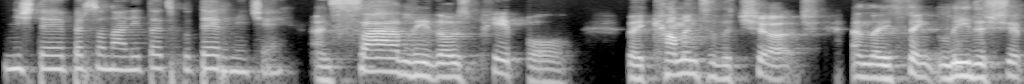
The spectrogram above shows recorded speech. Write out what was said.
Niște personalități puternice. And sadly, those people, they come into the church and they think leadership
